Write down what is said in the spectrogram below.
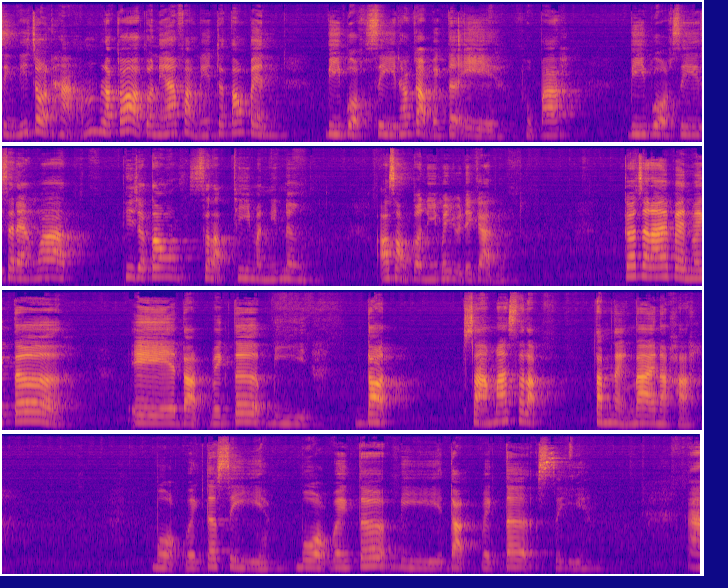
สิ่งที่โจทย์ถามแล้วก็ตัวนี้ฝั่งนี้จะต้องเป็น b บวก c เท่ากับเวกเตอร์ a ถูกปะ b บวก c แสดงว่า พี่จะต้องสลับที่มันนิดนึง เอาสองตัวนี้มาอยู่ด้วยกัน ก็จะได้เป็นเวกเตอร์ a ดอทเวกเตอร์ b ดอทสามารถสลับตำแหน่งได้นะคะ บวกเวกเตอร์ c บวกเวกเตอร์ b ดอทเวกเตอร์ c อะ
